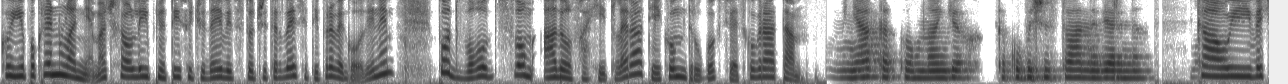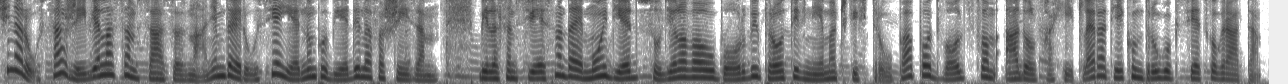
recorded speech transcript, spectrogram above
koju je pokrenula Njemačka u lipnju 1941. godine pod vodstvom Adolfa Hitlera tijekom drugog svjetskog rata. Меня, как у многих, как у большинства, наверное, kao i većina Rusa, živjela sam sa saznanjem da je Rusija jednom pobjedila fašizam. Bila sam svjesna da je moj djed sudjelovao u borbi protiv njemačkih trupa pod vodstvom Adolfa Hitlera tijekom drugog svjetskog rata.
